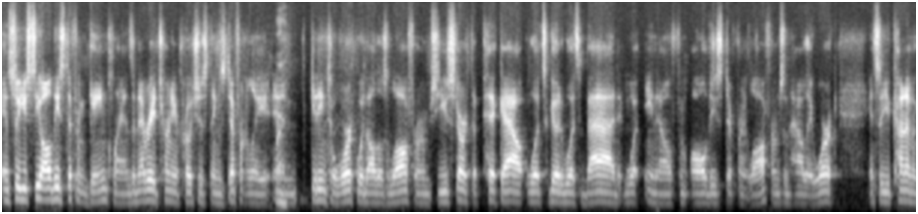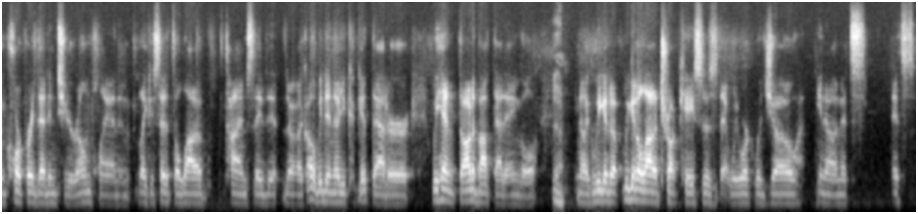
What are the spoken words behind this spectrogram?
and so you see all these different game plans, and every attorney approaches things differently. Right. And getting to work with all those law firms, you start to pick out what's good, what's bad, what you know from all these different law firms and how they work and so you kind of incorporate that into your own plan. And like you said it's a lot of times they they're like oh we didn't know you could get that or we hadn't thought about that angle. Yeah. You know like we get a we get a lot of truck cases that we work with joe you know and it's it's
